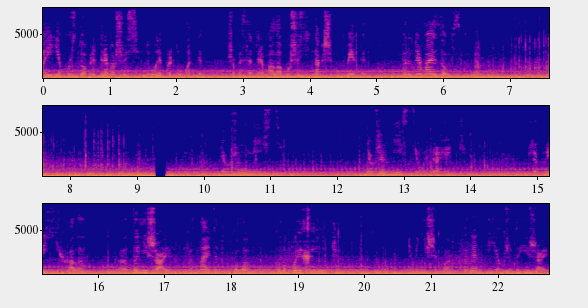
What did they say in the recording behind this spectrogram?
Тримає якось добре. Треба щось друге придумати, щоб все тримало, або щось інакше купити. Бо не тримає зовсім. Я вже у місті. Я вже в місті, мої дорогенькі. Вже приїхала. Е, Доїжджаю. Ви знаєте, тут коло, коло поліклініки. І мені ще пару хвилин, і я вже доїжджаю.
